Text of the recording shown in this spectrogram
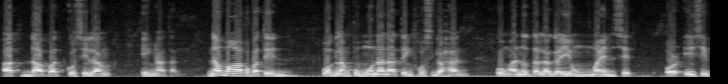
at dapat ko silang ingatan. Now mga kapatid, wag lang po muna nating husgahan kung ano talaga yung mindset or isip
